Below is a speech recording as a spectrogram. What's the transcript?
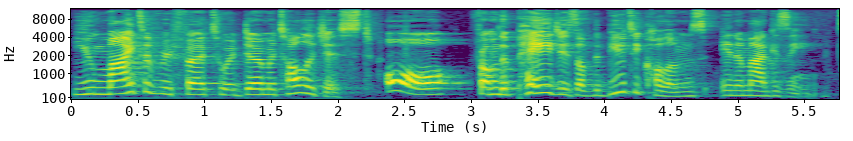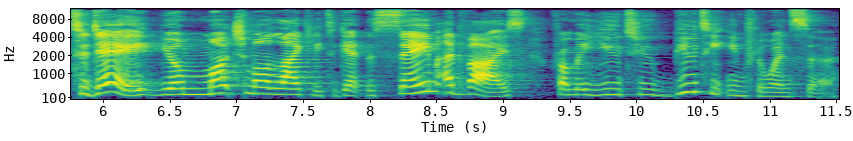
you might have referred to a dermatologist or from the pages of the beauty columns in a magazine. Today, you're much more likely to get the same advice from a YouTube beauty influencer.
